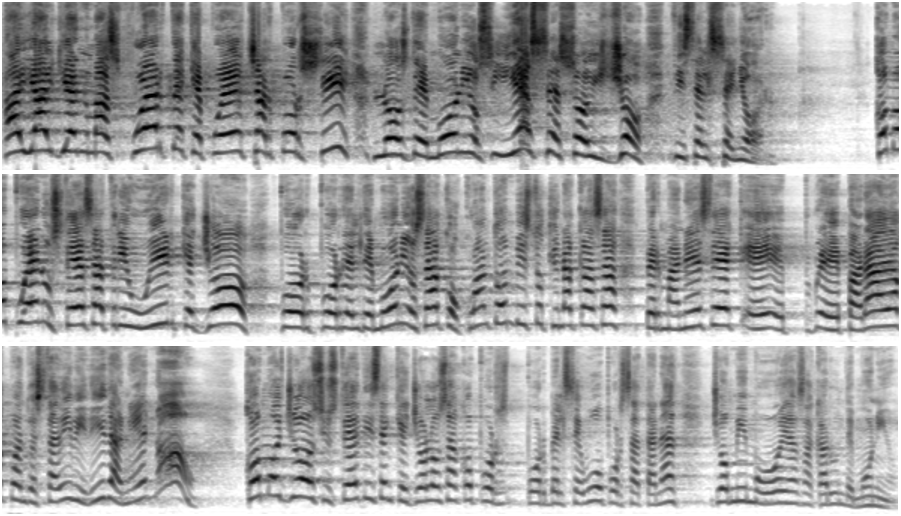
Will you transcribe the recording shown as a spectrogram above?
Hay alguien más fuerte que puede echar por sí los demonios y ese soy yo, dice el Señor. ¿Cómo pueden ustedes atribuir que yo por, por el demonio saco? ¿Cuánto han visto que una casa permanece eh, eh, parada cuando está dividida? No. ¿Cómo yo, si ustedes dicen que yo lo saco por, por Belcebú o por Satanás, yo mismo voy a sacar un demonio?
